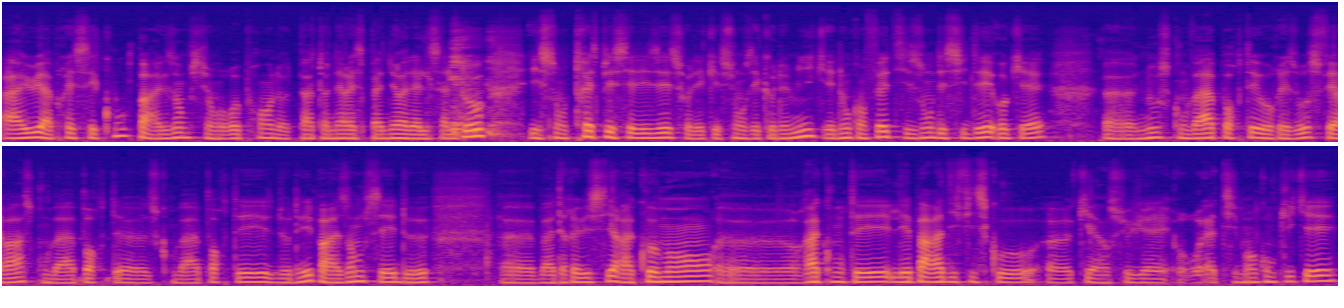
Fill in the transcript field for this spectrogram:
a eu après ses coups. Par exemple, si on reprend notre partenaire espagnol El Salto, ils sont très spécialisés sur les questions économiques et donc en fait ils ont décidé, ok, euh, nous ce qu'on va apporter au réseau Sphera, ce qu'on va apporter, euh, ce qu'on va apporter, donner, par exemple, c'est de, bah, de réussir à comment raconter les paradis fiscaux, qui est un sujet relativement compliqué,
